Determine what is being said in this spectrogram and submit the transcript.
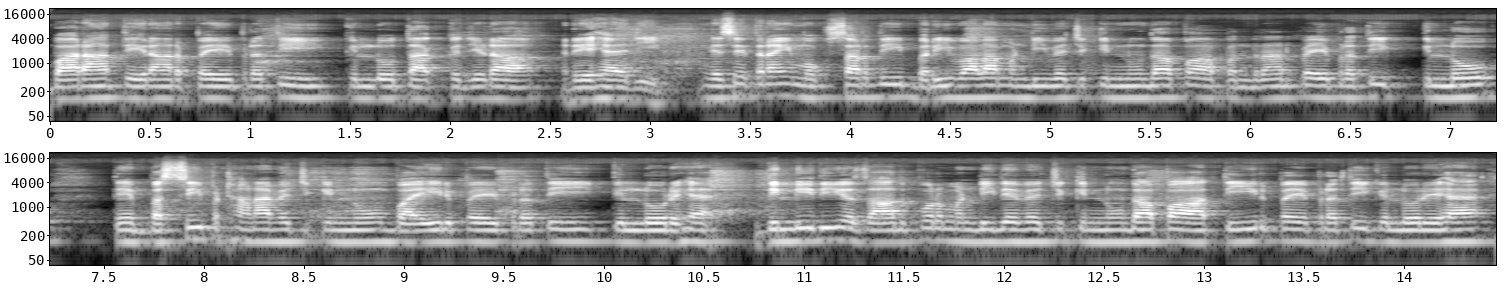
12-13 ਰੁਪਏ ਪ੍ਰਤੀ ਕਿਲੋ ਤੱਕ ਜਿਹੜਾ ਰਿਹਾ ਜੀ। ਇਸੇ ਤਰ੍ਹਾਂ ਹੀ ਮੁਕਤਸਰ ਦੀ ਬਰੀਵਾਲਾ ਮੰਡੀ ਵਿੱਚ ਕਿੰਨੂ ਦਾ ਭਾਅ 15 ਰੁਪਏ ਪ੍ਰਤੀ ਕਿਲੋ ਤੇ ਬੱਸੀ ਪਠਾਣਾ ਵਿੱਚ ਕਿੰਨੂ 22 ਰੁਪਏ ਪ੍ਰਤੀ ਕਿਲੋ ਰਿਹਾ ਦਿੱਲੀ ਦੀ ਆਜ਼ਾਦਪੁਰ ਮੰਡੀ ਦੇ ਵਿੱਚ ਕਿੰਨੂ ਦਾ ਭਾਅ 30 ਰੁਪਏ ਪ੍ਰਤੀ ਕਿਲੋ ਰਿਹਾ ਹੈ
